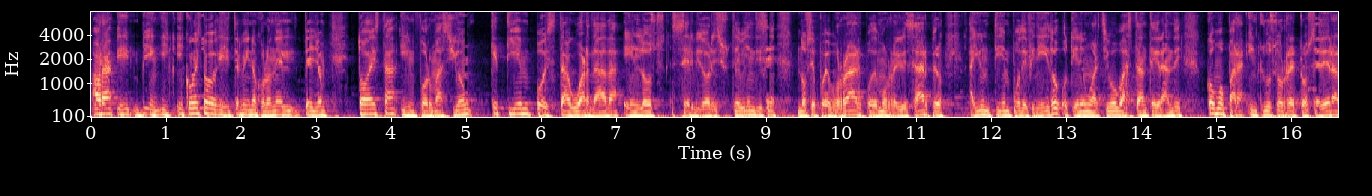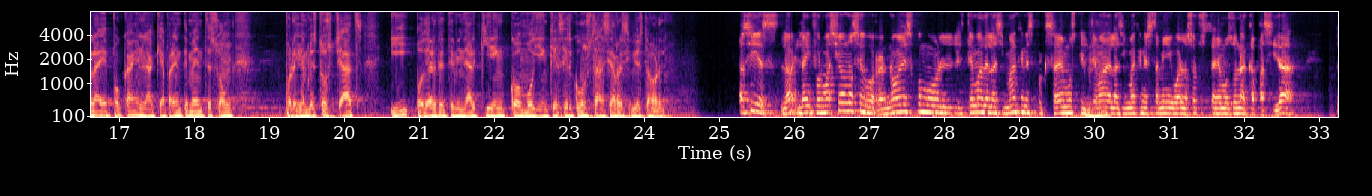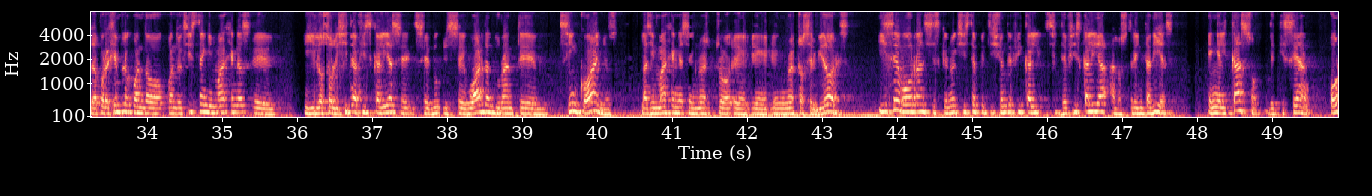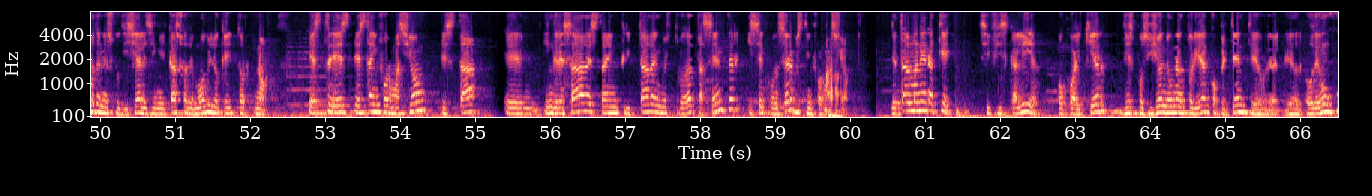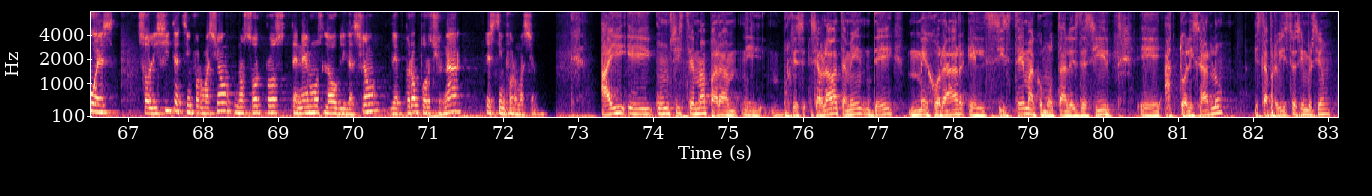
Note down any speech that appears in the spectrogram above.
Ahora, bien, y, con esto termino, coronel Tello, toda esta información, ¿qué tiempo está guardada en los servidores? Usted bien dice, no se puede borrar, podemos regresar, pero ¿hay un tiempo definido o tiene un archivo bastante grande como para incluso retroceder a la época en la que aparentemente son, por ejemplo, estos chats y poder determinar quién, cómo y en qué circunstancias recibió esta orden? Así es, la, información no se borra, no es como el, tema de las imágenes, porque sabemos que el tema de las imágenes también igual nosotros tenemos una capacidad. Por ejemplo, cuando, cuando existen imágenes eh, y lo solicita Fiscalía, se, se, guardan durante cinco años las imágenes en, nuestro, en nuestros servidores y se borran si es que no existe petición de, de fiscalía a los 30 días. En el caso de que sean órdenes judiciales y en el caso de Mobile Locator, no. Este es, esta información está eh, ingresada, está encriptada en nuestro data center y se conserva esta información. De tal manera que si Fiscalía o cualquier disposición de una autoridad competente o de, o de, un juez solicita esta información, nosotros tenemos la obligación de proporcionar esta información. Hay eh, un sistema para, eh, porque se, hablaba también de mejorar el sistema como tal, es decir, eh, actualizarlo. ¿Está previsto esa inversión?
